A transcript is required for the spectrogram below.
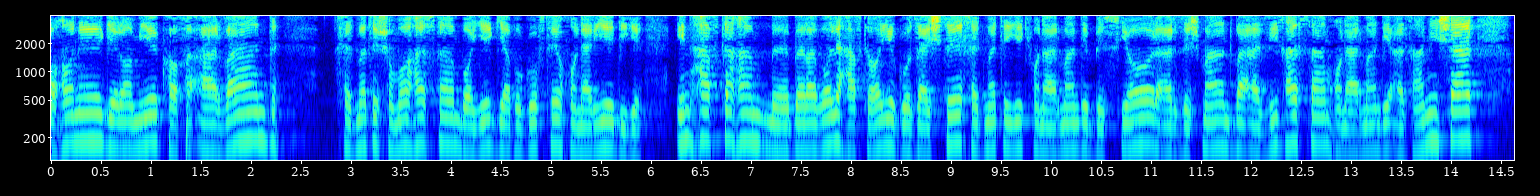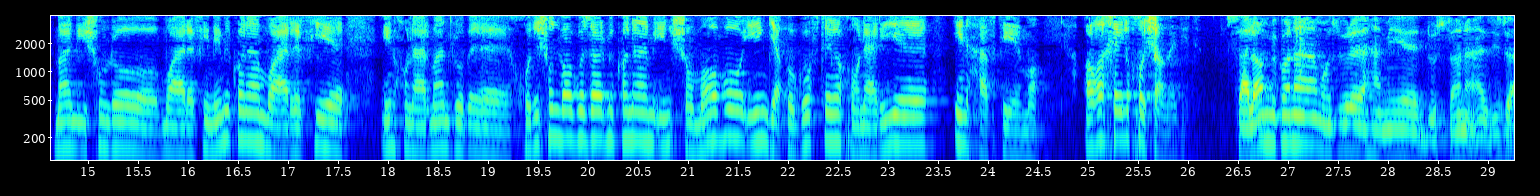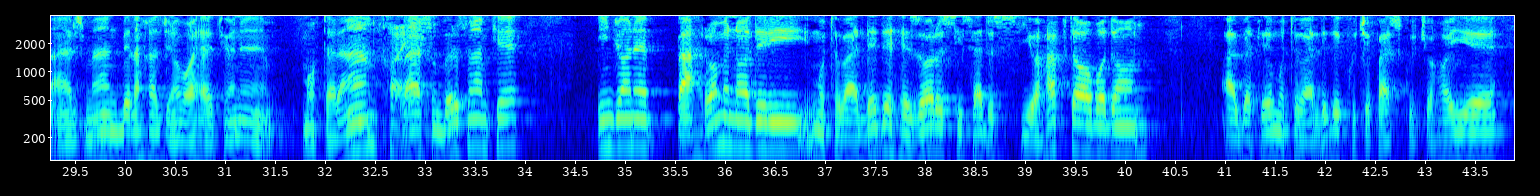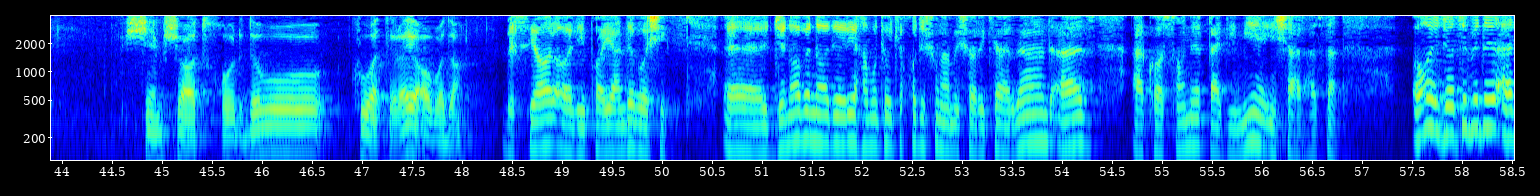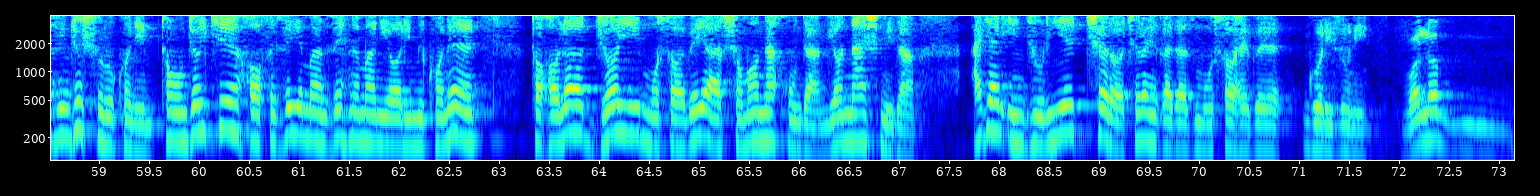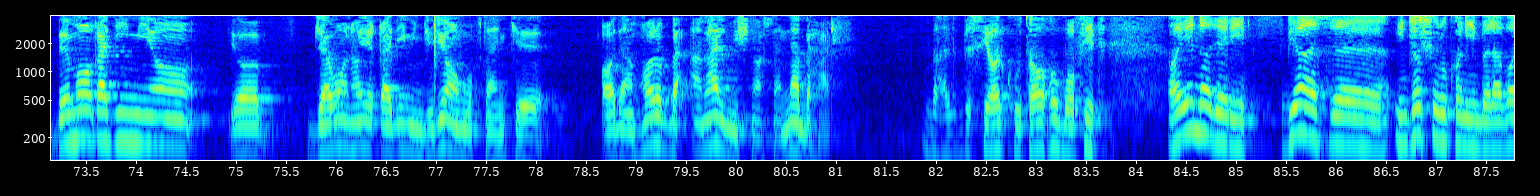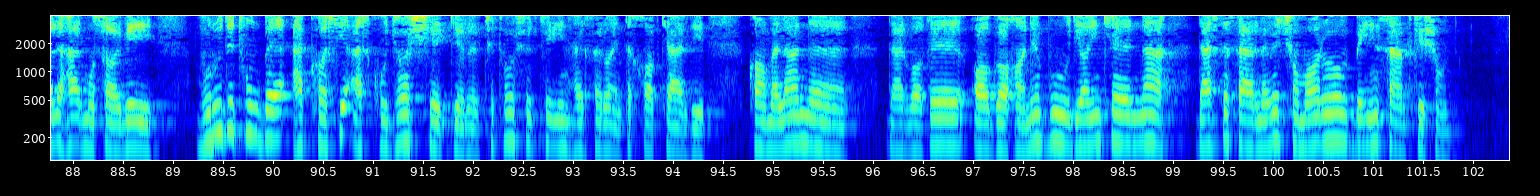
همراهان گرامی کافه اروند خدمت شما هستم با یک گپ و گفت هنری دیگه. این هفته هم به روال هفته های گذشته خدمت یک هنرمند بسیار ارزشمند و عزیز هستم هنرمندی از همین شهر. من ایشون رو معرفی نمی کنم معرفی این هنرمند رو به خودشون واگذار می کنم این شما و این گپ و گفت هنری این هفته ما. آقا خیلی خوش آمدید. سلام می‌کنم. حضور همه دوستان عزیز و ارجمند. بالاخره جناب آقای حیاتیان محترم. برشون برسونم که این جانب بهرام نادری متولد 1337 آبادان. البته متولد کوچه پس کوچه های شمشاد خورده و کواترای آبادان. بسیار عالی. پاینده باشی. جناب نادری همونطور که خودشون هم اشاره کردند از عکاسان قدیمی این شهر هستند. آقا اجازه بده از اینجا شروع کنیم. تا اونجایی که حافظه من ذهن من یاری می‌کنه تا حالا جایی مصاحبه از شما نخوندم یا نشنیدم. اگر اینجوریه چرا؟ چرا اینقدر از مصاحبه گریزونی؟ والا به ما قدیمی ها یا جوان های قدیم اینجوری آموختن که آدم ها رو به عمل می‌شناسن نه به حرف. بله بسیار کوتاه و مفید. آیه نادری بیا از اینجا شروع کنیم به روال هر مصاحبه ای ورودتون به عکاسی از کجا شکل گرفت؟ چطور شد که این حرفه رو انتخاب کردید؟ کاملا در واقع آگاهانه بود یا اینکه نه دست سرنوشت شما رو به این سمت کشون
